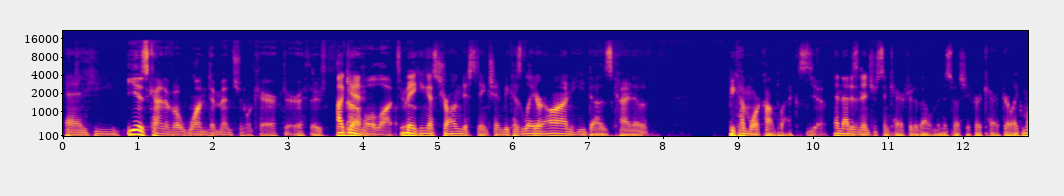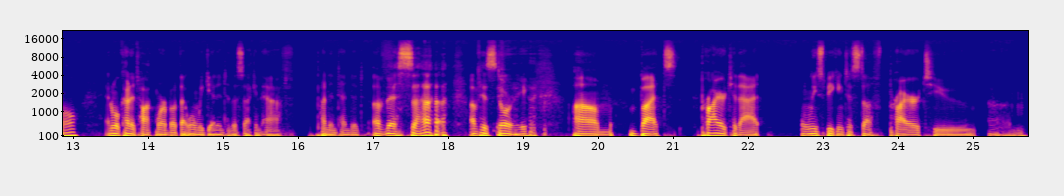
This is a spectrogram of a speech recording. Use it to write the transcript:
And he He is kind of a one-dimensional character. There's Again, a whole lot to him. making a strong distinction because later on he does kind of become more complex. Yeah. And that is an interesting character development, especially for a character like Maul. And we'll kind of talk more about that when we get into the second half, pun intended, of this uh, of his story. um, but prior to that, only speaking to stuff prior to um,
